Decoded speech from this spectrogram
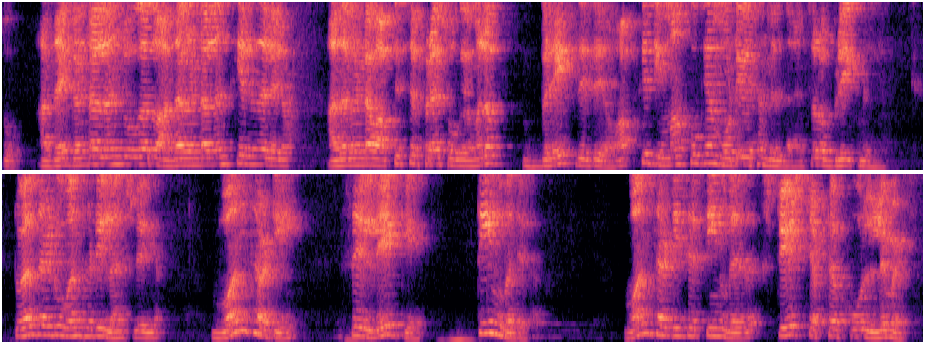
तो आधा एक घंटा लंच होगा तो आधा घंटा लंच के अंदर ले लो। आधा घंटा वापस से फ्रेश हो गया मतलब ब्रेक देते जाओ। आपके दिमाग को क्या मोटिवेशन मिलता है? चलो ब्रेक मिल गया। Twelve thirty to one thirty lunch ले लिया। वन थर्टी से लेके तीन बजे तक वन थर्टी से तीन बजे तक स्टेट्स चैप्टर फोर लिमिट्स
